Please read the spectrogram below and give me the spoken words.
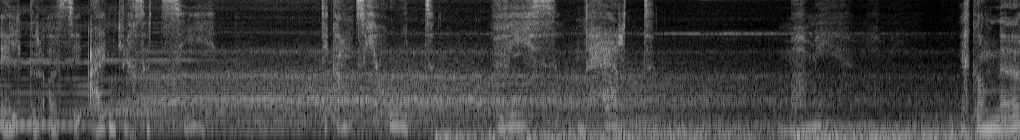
älter, als sie eigentlich sein sollte. Die ganze Haut, weiß und hart. Mami? Ich gehe näher.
